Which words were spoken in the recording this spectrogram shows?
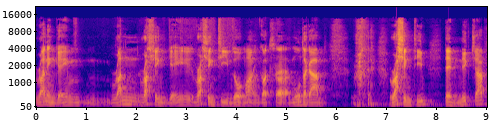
Running Game, Run, Rushing Game, Rushing Team, so, mein Gott, äh, Montagabend. Rushing Team, denn Nick Chubb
